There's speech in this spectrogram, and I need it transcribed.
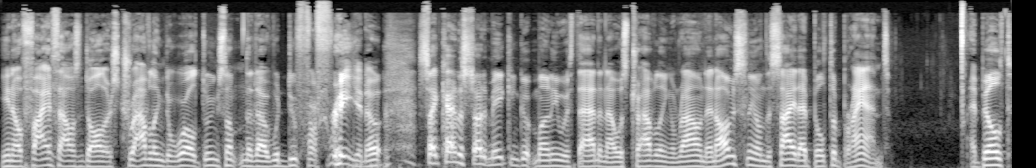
you know, $5,000 traveling the world doing something that I would do for free, you know. So I kind of started making good money with that and I was traveling around. And obviously, on the side, I built a brand. I built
